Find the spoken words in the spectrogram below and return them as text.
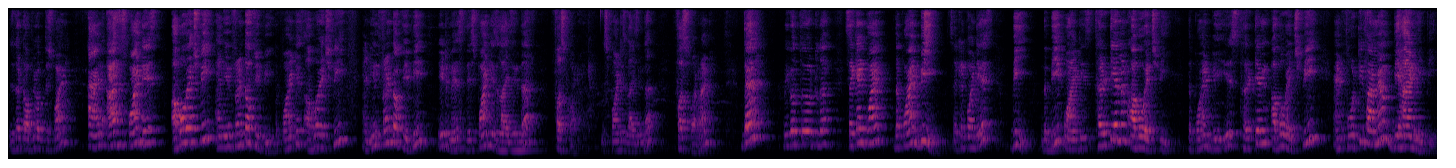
this is the top view of this point and as this point is above HP and in front of VP, the point is above HP and in front of VP, it means this point is lies in the first quadrant. This point is lies in the first quadrant. Then we go to, to the second point, the point B. Second point is B. The B point is 30 mm above HP the point B is 30 mm above HP and 45 mm behind VP.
